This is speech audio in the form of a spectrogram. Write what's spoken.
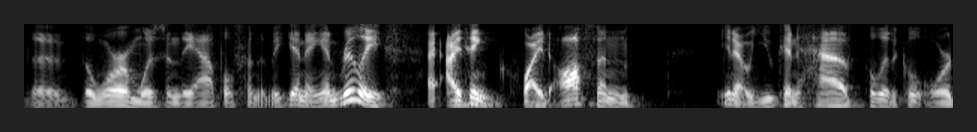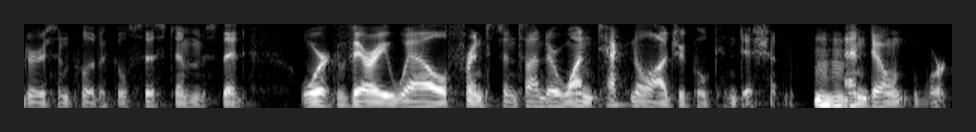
the, the worm was in the apple from the beginning. And really, I, I think quite often, you know, you can have political orders and political systems that work very well, for instance, under one technological condition mm-hmm. and don't work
